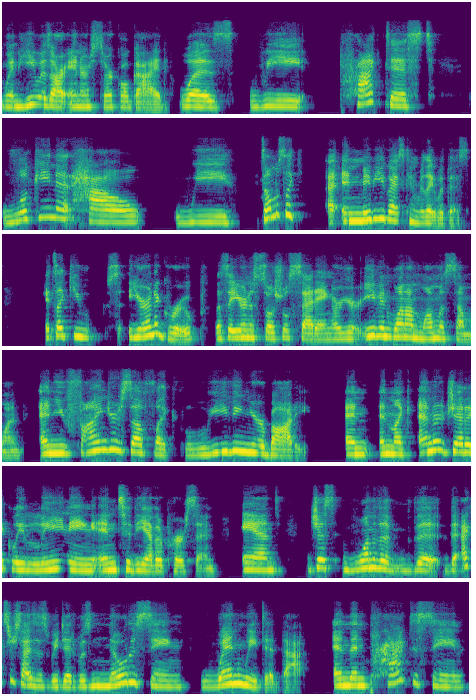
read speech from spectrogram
when he was our inner circle guide was we practiced looking at how we, it's almost like, and maybe you guys can relate with this. It's like you you're in a group, let's say you're in a social setting or you're even one-on-one with someone and you find yourself like leaving your body and and like energetically leaning into the other person and just one of the, the the exercises we did was noticing when we did that and then practicing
